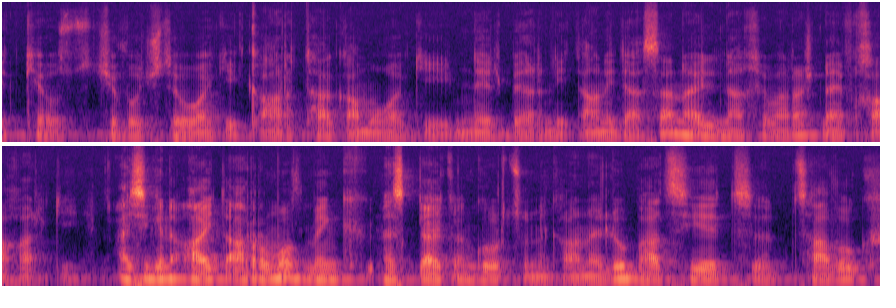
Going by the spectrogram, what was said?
պետք է ուսուցիչը ոչ թե ուղակի կարդա կամ ուղակի ներբեռնի տանի դասան, այլ նախ եւ առաջ նաև խաղարկի։ Այսինքն այդ առումով մենք հսկայական գործ ունենք անելու, բացի այդ ցավոք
